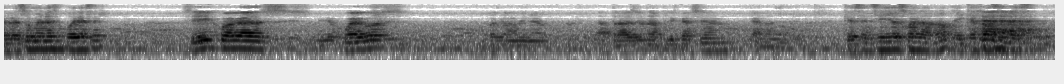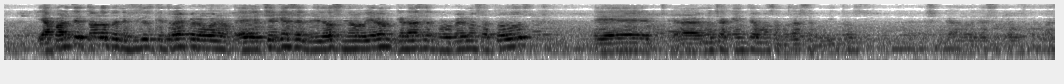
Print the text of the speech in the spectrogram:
En resumen, eso podría ser. Sí, juegas videojuegos Pues ganar dinero. a través de una aplicación, ganas. Qué sencillo suena, ¿no? Y qué fácil es. Y aparte de todos los beneficios que trae, pero bueno, eh, chequense el video si no lo vieron. Gracias por vernos a todos. Eh, hay mucha gente, vamos a mandar saluditos. Chingado, ya se te gusta mal.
